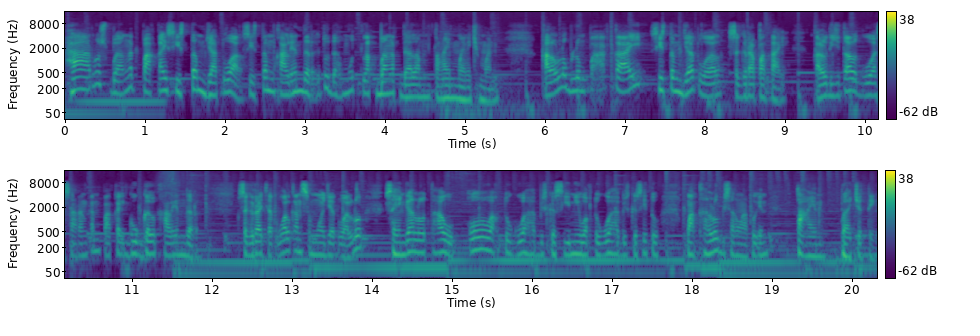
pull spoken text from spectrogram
harus banget pakai sistem jadwal, sistem kalender itu udah mutlak banget dalam time management. Kalau lo belum pakai sistem jadwal, segera pakai. Kalau digital, gua sarankan pakai Google Calendar. Segera jadwalkan semua jadwal lo sehingga lo tahu, oh waktu gua habis ke sini, waktu gua habis ke situ. Maka lo bisa ngelakuin time budgeting.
